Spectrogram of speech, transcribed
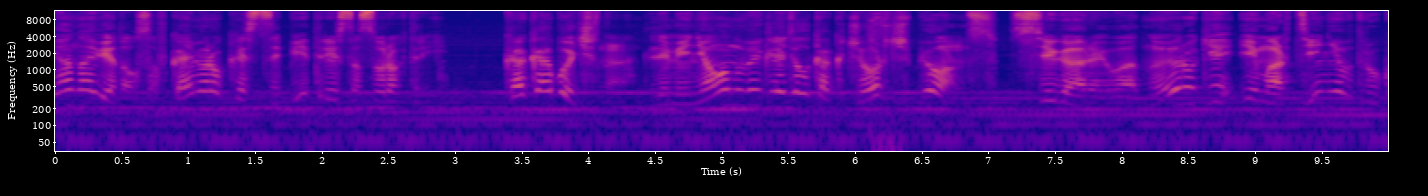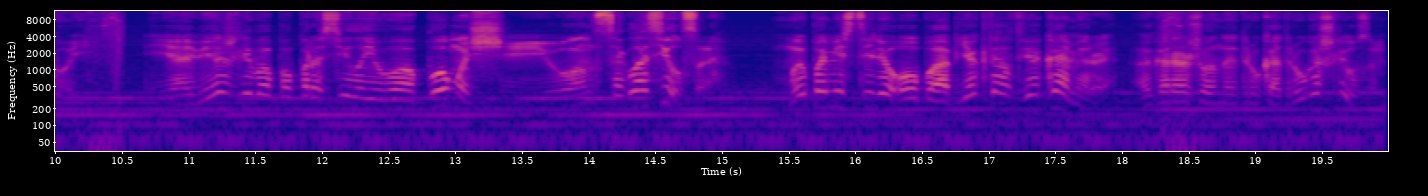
я наведался в камеру к SCP-343. Как обычно, для меня он выглядел как Джордж Бёрнс, с сигарой в одной руке и мартини в другой. Я вежливо попросил его о помощи, и он согласился. Мы поместили оба объекта в две камеры, огороженные друг от друга шлюзом.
